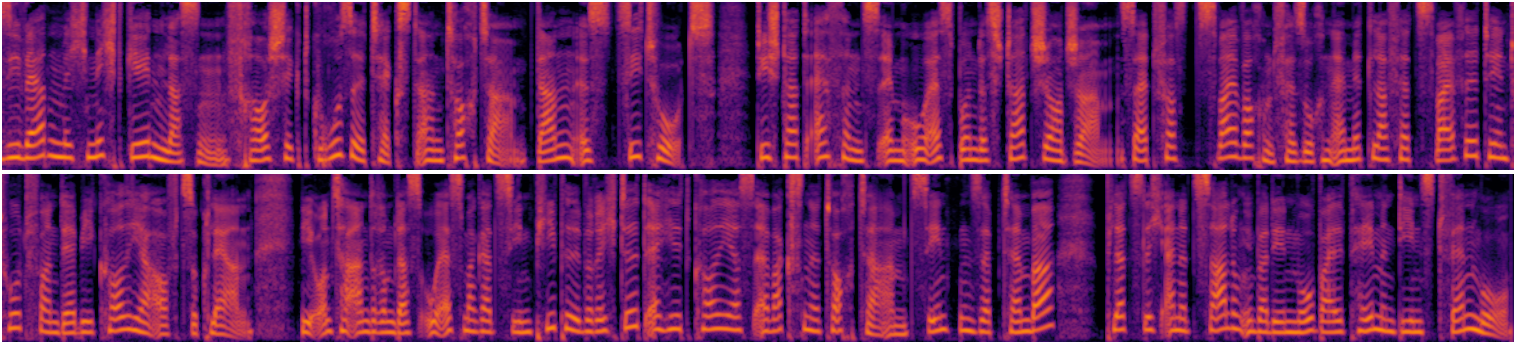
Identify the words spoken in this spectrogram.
Sie werden mich nicht gehen lassen. Frau schickt Gruseltext an Tochter. Dann ist sie tot. Die Stadt Athens im US-Bundesstaat Georgia. Seit fast zwei Wochen versuchen Ermittler verzweifelt, den Tod von Debbie Collier aufzuklären. Wie unter anderem das US-Magazin People berichtet, erhielt Colliers erwachsene Tochter am 10. September plötzlich eine Zahlung über den Mobile Payment Dienst Venmo.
